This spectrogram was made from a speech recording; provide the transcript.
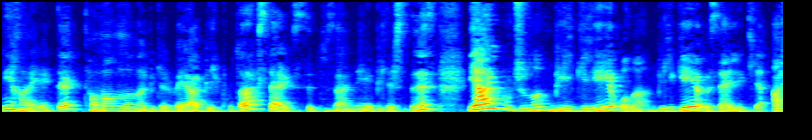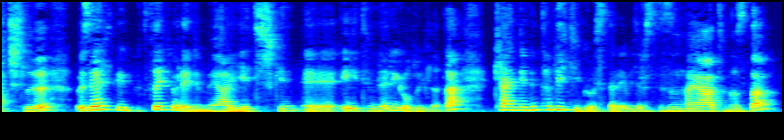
nihayette tamamlanabilir veya bir fotoğraf sergisi düzenleyebilirsiniz. Yay burcunun bilgiliği olan, bilgiye özellikle açlığı, özellikle yüksek öğrenim veya yetişkin eğitimleri yoluyla da kendini tabii ki gösterebilir sizin hayatınızda.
